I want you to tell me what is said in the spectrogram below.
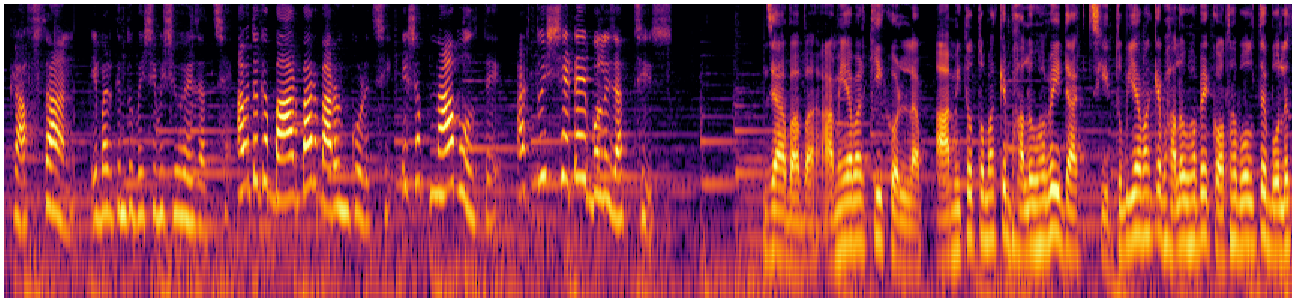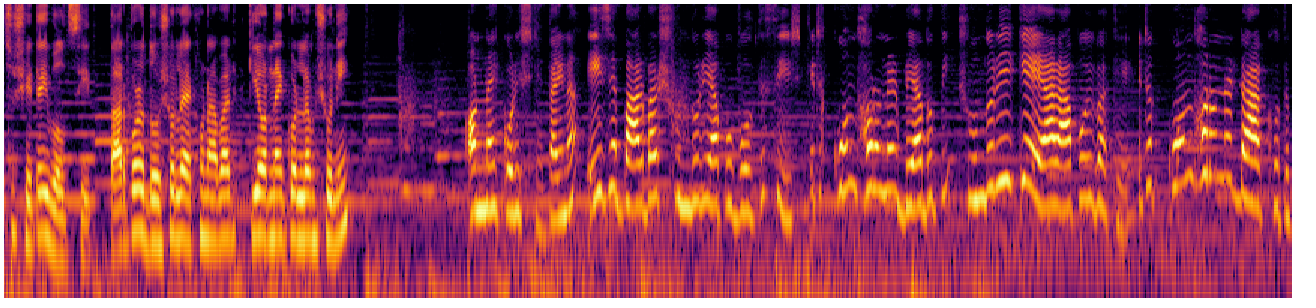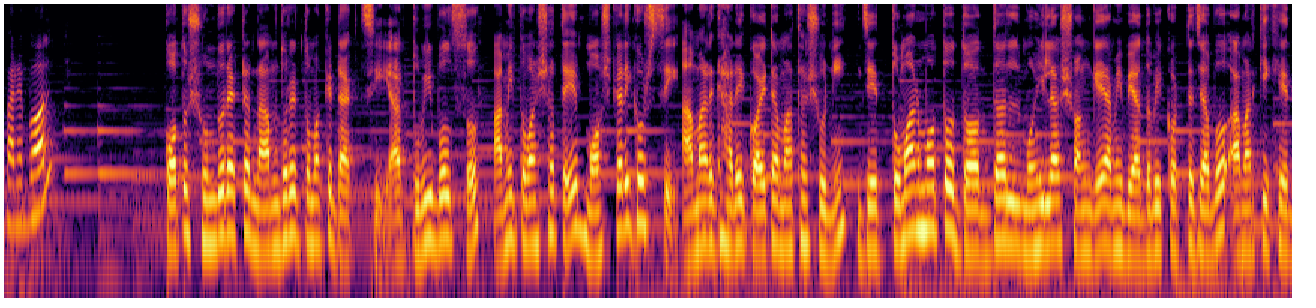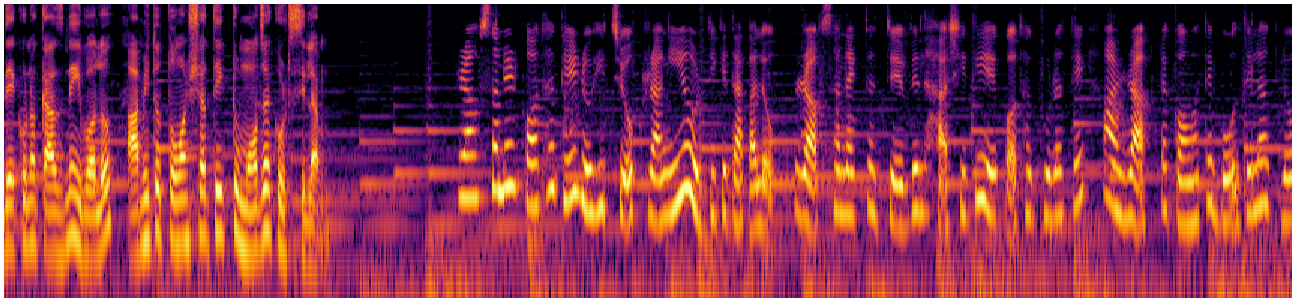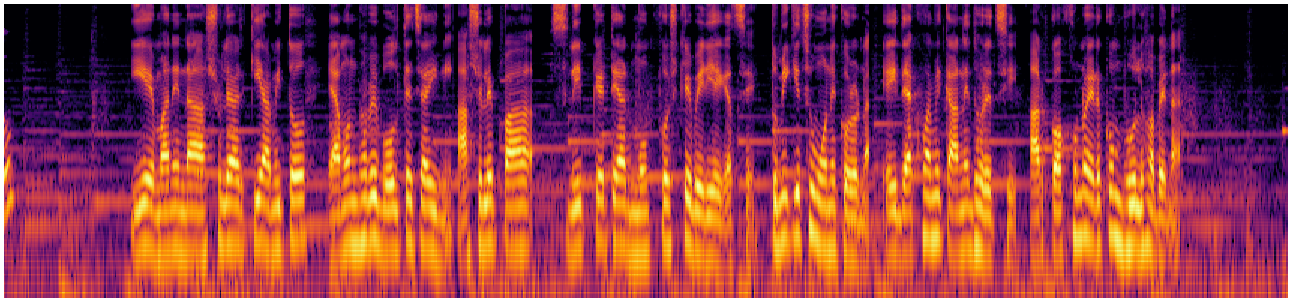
রাফসান এবার কিন্তু বেশি বেশি হয়ে যাচ্ছে। আমি তোকে বারবার বারণ করেছি এসব না বলতে। আর তুই সেটাই বলে যাচ্ছিস। যা বাবা, আমি আবার কি করলাম? আমি তো তোমাকে ভালোভাবেই ডাকছি। তুমি আমাকে ভালোভাবে কথা বলতে বলেছ, সেটাই বলছি। তারপরে দোষ হলো এখন আবার কি অন্যায় করলাম শুনি? অন্যায় করিসনি, তাই না? এই যে বারবার সুন্দরী আপু বলতেছিস, এটা কোন ধরনের বেয়াদপি সুন্দরী কে আর আপুই বা কে এটা কোন ধরনের ডাক হতে পারে বল? কত সুন্দর একটা নাম ধরে তোমাকে ডাকছি। আর তুমি বলছো, আমি তোমার সাথে মস্কারি করছি। আমার ঘাড়ে কয়টা মাথা শুনি যে তোমার মতো দদ্দাল মহিলার সঙ্গে আমি বেয়াদবি করতে যাব, আমার কি খেয়ে দেয়ে কোনো কাজ নেই বলো? আমি তো তোমার সাথে একটু মজা করছিলাম। রাফসানের কথাতে রোহিত চোখ রাঙিয়ে ওর দিকে তাকালো। রাফসান একটা ডেভিল হাসি দিয়ে কথা ঘোরাতে আর রাগটা কমাতে বলতে লাগল ইয়ে মানে না, আসলে আর কি, আমি তো এমনভাবে বলতে চাইনি। আসলে পা স্লিপ কেটে আর মুখ ফসকে বেরিয়ে গেছে। তুমি কিছু মনে করো না। এই দেখো, আমি কানে ধরেছি। আর কখনো এরকম ভুল হবে না।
